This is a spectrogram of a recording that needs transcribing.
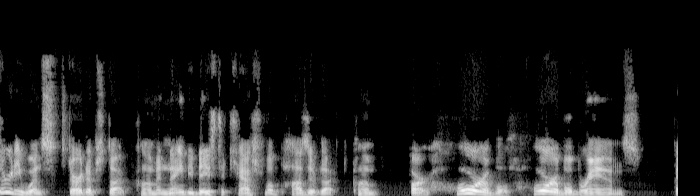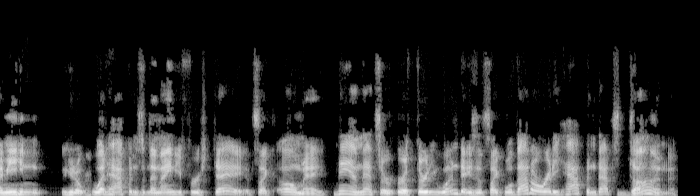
31startups.com and 90 days to cashflowpositive.com are horrible, horrible brands. I mean, you know, what happens in the 91st day? It's like, oh man, man, that's or, or 31 days. It's like, well, that already happened. That's done.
